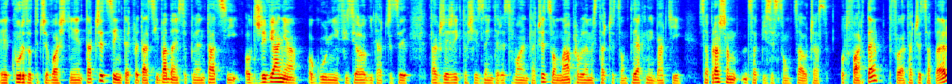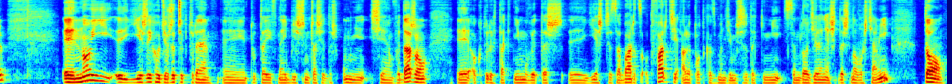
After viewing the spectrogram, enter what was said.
Y, kurs dotyczy właśnie tarczycy, interpretacji badań, suplementacji, odżywiania, ogólnie fizjologii tarczycy. Także jeżeli ktoś jest zainteresowany tarczycą, ma problemy z tarczycą, to jak najbardziej zapraszam. Zapisy są cały czas otwarte, twojatarczyca.pl. E, no i e, jeżeli chodzi o rzeczy, które e, tutaj w najbliższym czasie też u mnie się wydarzą, o których tak nie mówię też jeszcze za bardzo otwarcie, ale podcast będzie myślę, że takim miejscem do dzielenia się też nowościami, to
